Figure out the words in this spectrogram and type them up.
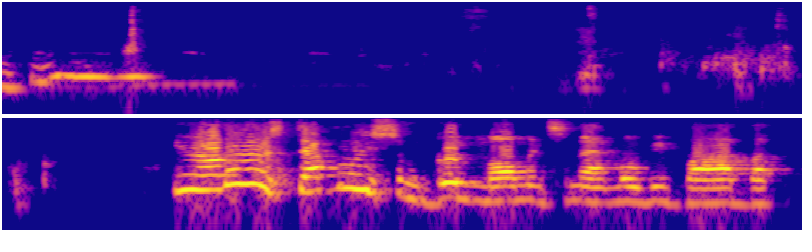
Mm-hmm. You know, there was definitely some good moments in that movie, Bob, but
